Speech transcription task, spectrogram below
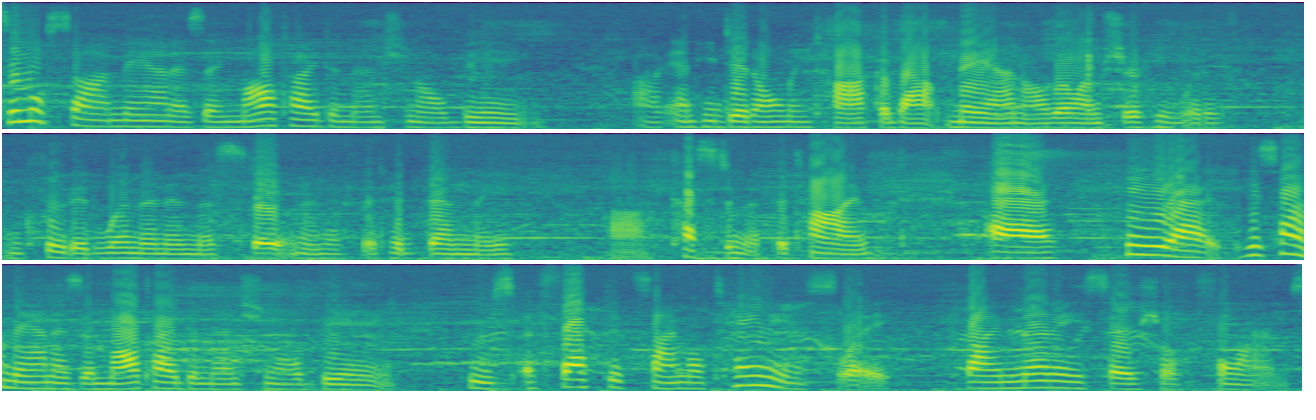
Simmel saw man as a multidimensional being, uh, and he did only talk about man, although I'm sure he would have included women in this statement if it had been the uh, custom at the time. Uh, he, uh, he saw man as a multidimensional being who's affected simultaneously by many social forms.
